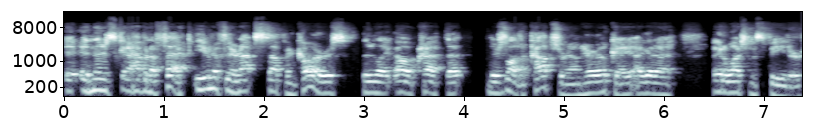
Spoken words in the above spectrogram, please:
it and then it's going to have an effect, even if they're not stopping cars. They're like, "Oh crap, that there's a lot of cops around here. Okay, I gotta I gotta watch my speed, or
